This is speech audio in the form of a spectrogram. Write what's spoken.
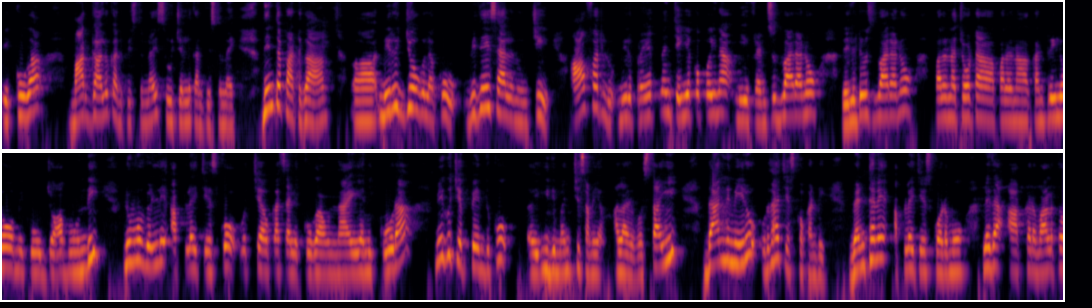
ఎక్కువగా మార్గాలు కనిపిస్తున్నాయి సూచనలు కనిపిస్తున్నాయి. దీంతో పాటుగా నిరుద్యోగులకు విదేశాల నుంచి ఆఫర్లు మీరు ప్రయత్నం చేయకపోయినా మీ ఫ్రెండ్స్ ద్వారానో రిలేటివ్స్ ద్వారానో పలానా చోట పలానా కంట్రీలో మీకు జాబ్ ఉంది నువ్వు వెళ్ళి అప్లై చేసుకో వచ్చే అవకాశాలు ఎక్కువగా ఉన్నాయి అని కూడా మీకు చెప్పేందుకు ఇది మంచి సమయం. అలా వస్తాయి. దాన్ని మీరు వృధా చేసుకోకండి. వెంటనే అప్లై చేసుకోవడము లేదా అక్కడ వాళ్ళతో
